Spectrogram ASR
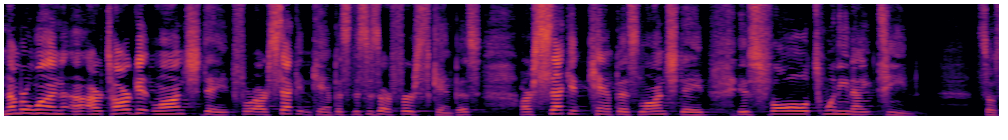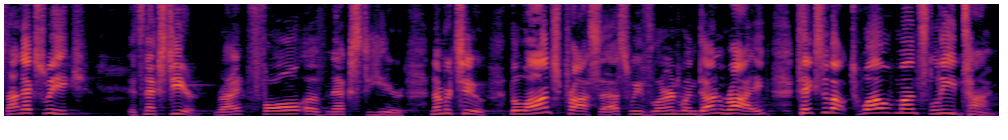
Number one, uh, our target launch date for our second campus, this is our first campus, our second campus launch date is fall 2019. So it's not next week, it's next year, right? Fall of next year. Number two, the launch process, we've learned when done right, takes about 12 months lead time.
